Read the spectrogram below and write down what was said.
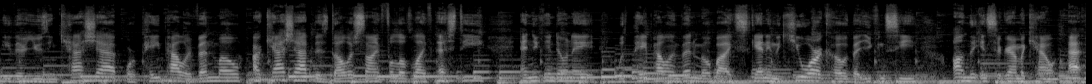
either using Cash App or PayPal or Venmo. Our Cash App is dollar sign Full of Life SD, and you can donate with PayPal and Venmo by scanning the QR code that you can see on the Instagram account at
